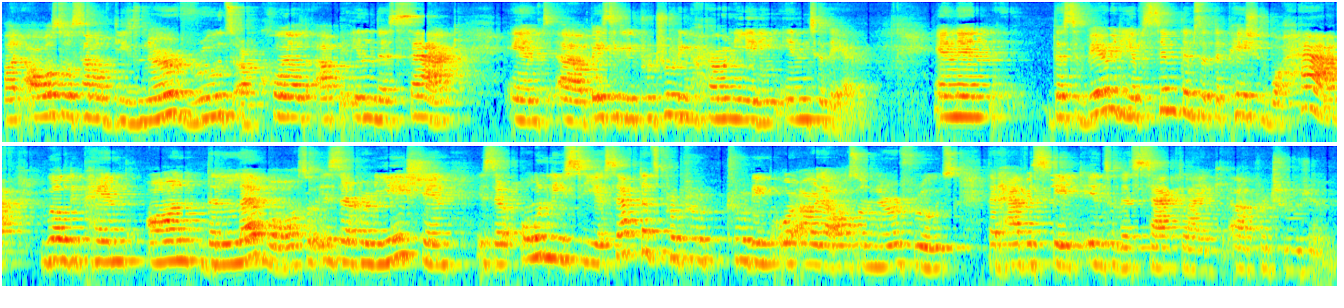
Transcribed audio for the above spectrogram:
but also some of these nerve roots are coiled up in the sac and uh, basically protruding, herniating into there. And then the severity of symptoms that the patient will have will depend on the level. So is there herniation? Is there only CSF that's protruding or are there also nerve roots that have escaped into the sac-like uh, protrusion?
